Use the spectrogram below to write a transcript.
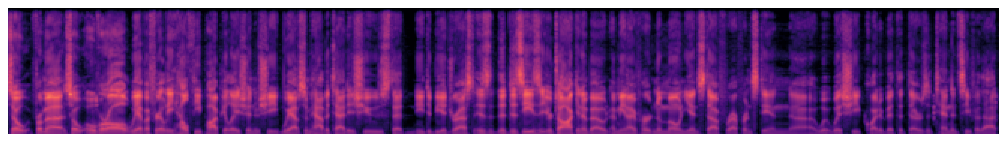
So from a so overall, we have a fairly healthy population of sheep. We have some habitat issues that need to be addressed. Is the disease that you're talking about? I mean, I've heard pneumonia and stuff referenced in uh, with, with, sheep quite a bit. That there's a tendency for that.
